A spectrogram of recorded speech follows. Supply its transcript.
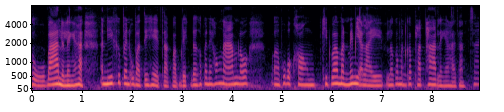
ถูบ้านหรืออะไรเงี้ยค่ะ อันนี้คือเป็นอุบัติเหตุจากแบบเด็กเดินเข้าไปในห้องน้ำแล้วเอ่อผู้ปกครองคิดว่ามันไม่มีอะไร แล้วก็มันก็พลัดพรลาดอะไรเงี้ยค่ะอาจารย์ใช่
